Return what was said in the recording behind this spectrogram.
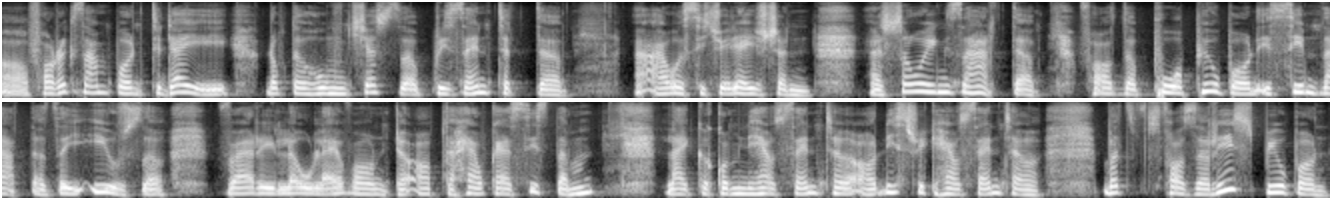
uh, for example, today Dr. Hung just uh, presented our situation, uh, showing that uh, for the poor people, it seems that uh, they use very low level of the healthcare system, like a community health center or district health center. But for the rich people,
